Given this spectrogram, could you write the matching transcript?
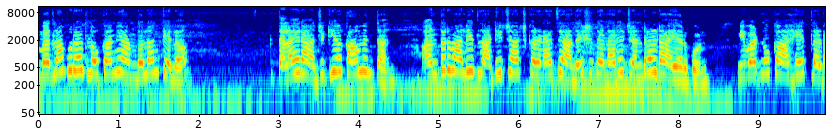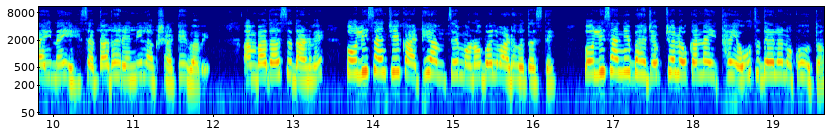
बदलापुरात लोकांनी आंदोलन केलं त्याला हे राजकीय का म्हणतात? अंतरवालीत लाठीचार्ज करण्याचे आदेश देणारे जनरल डायर कोण? निवडणुका आहेत लढाई नाही सत्ताधाऱ्यांनी लक्षात ठेवावे. अंबादास दानवे पोलिसांची काठी आमचे मनोबल वाढवत असते. पोलिसांनी भाजपच्या लोकांना इथं येऊच द्यायला नको होतं.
